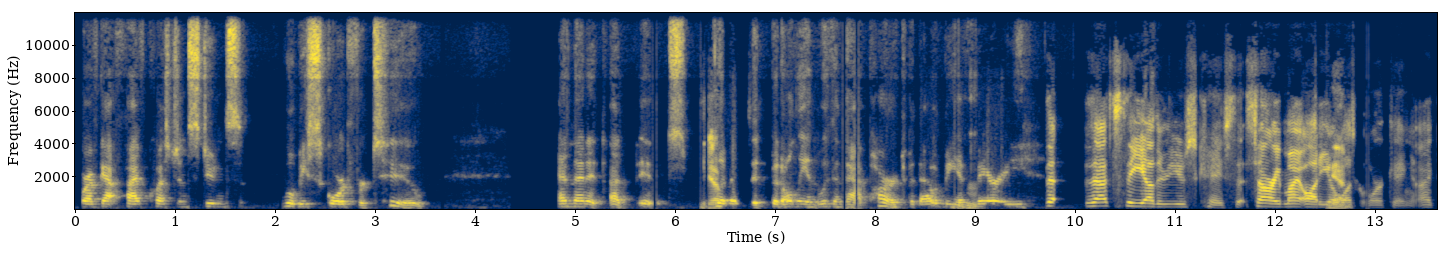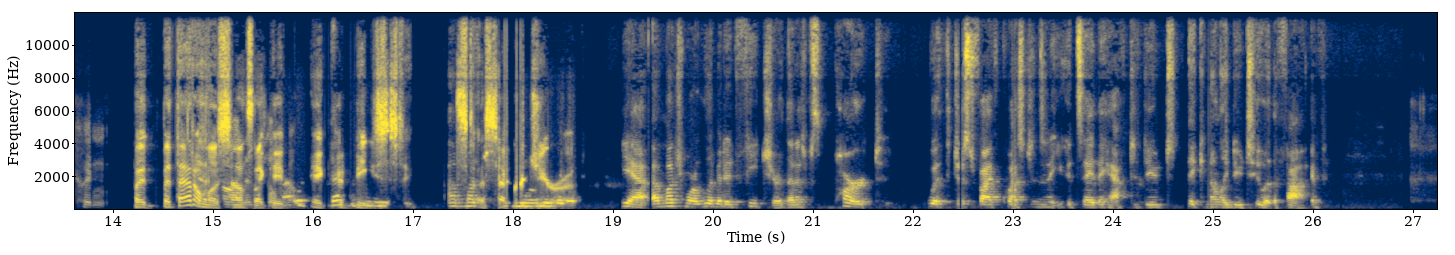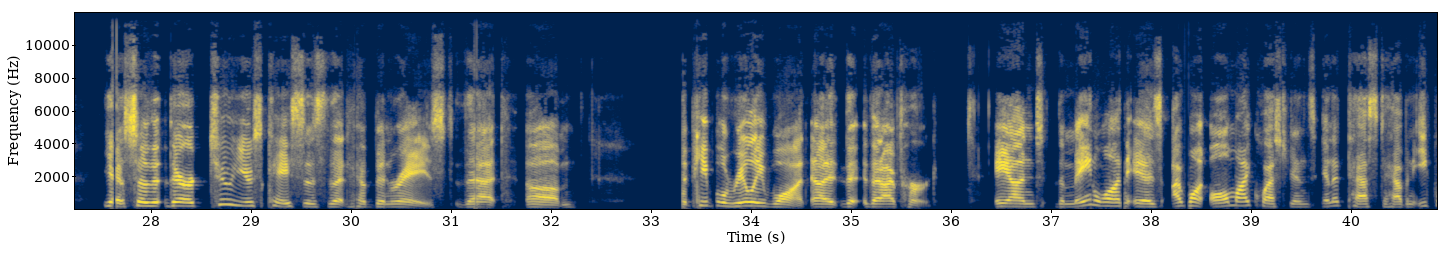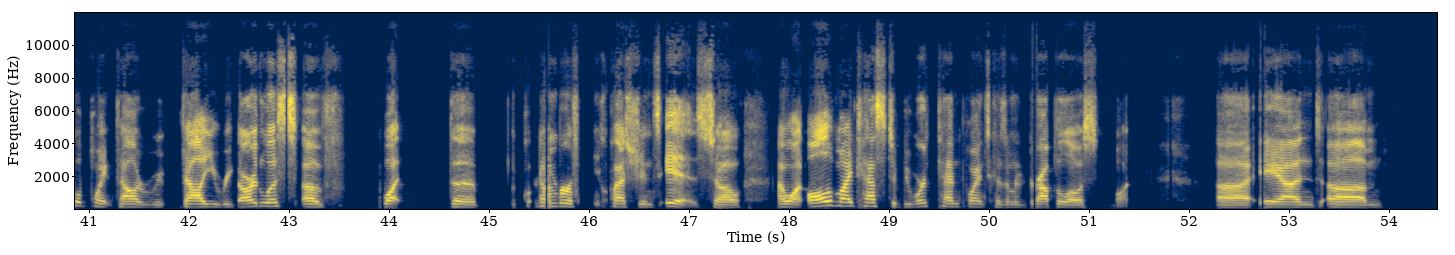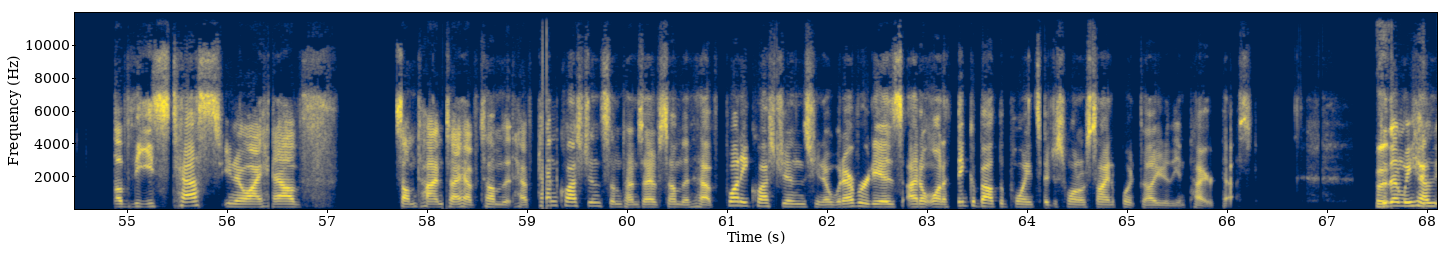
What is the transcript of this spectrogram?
where I've got five questions, students will be scored for two. And then it, uh, it Yep. limits it, but only in, within that part, but that would be a Mhm. very, That's the other use case that, sorry, my audio Yeah. wasn't working. I couldn't. But but that almost sounds like it, would- it could be be- s- a s- a much separate more JIRA. limited- Yeah, a much more limited feature that is part with just five questions it. You could say they have to do, they can only do two of the five. Yeah, so th- there are two use cases that have been raised that um, that people really want uh, th- that I've heard. And the main one is I want all my questions in a test to have an equal point value regardless of what the number of questions is. So I want all of my tests to be worth 10 points because I'm going to drop the lowest one. Uh, and um, of these tests, you know, I have sometimes I have some that have 10 questions, sometimes I have some that have 20 questions, you know, whatever it is. I don't want to think about the points. I just want to assign a point value to the entire test. so But then we have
